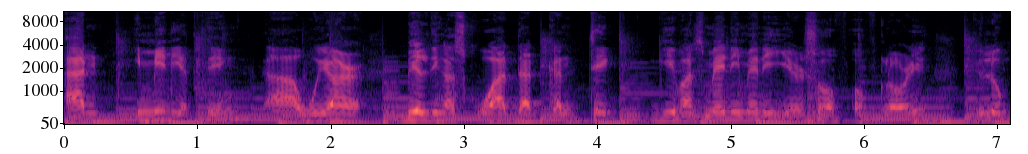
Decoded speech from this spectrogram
an immediate thing. Uh, we are building a squad that can take give us many many years of, of glory. You look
